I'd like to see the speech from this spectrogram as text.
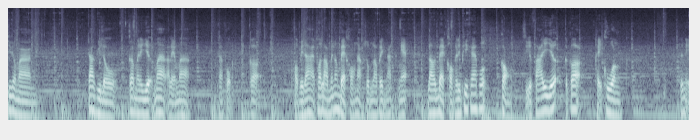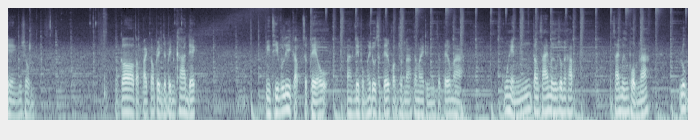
ที่ประมาณ 9กิโลก็ไม่ได้เยอะมากอะไรมากครับผมก็พอไปได้ เพราะเราไม่ต้องแบกของหนักชมเราไปงัดแงะ เราแบกของกันที่พี่แค่พวกกล่องสีฟ้าเยอะๆแล้วก็ไขควงนั่นเองผู้ชม แล้วก็ต่อไปก็เป็นจะเป็นค่าเด็กมีทิวอรี่กับสเตลเดี๋ยวผมให้ดูสเตลก่อนชมนะทำไมถึงสเตลมาผมเห็นทางซ้ายมือผู้ชมไหมครับ ซ้ายมือของผมนะ ลูก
